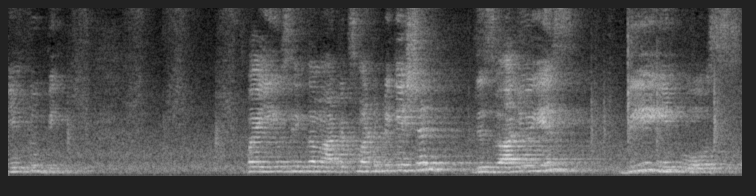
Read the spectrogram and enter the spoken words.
into B. By using the matrix multiplication, this value is B inverse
